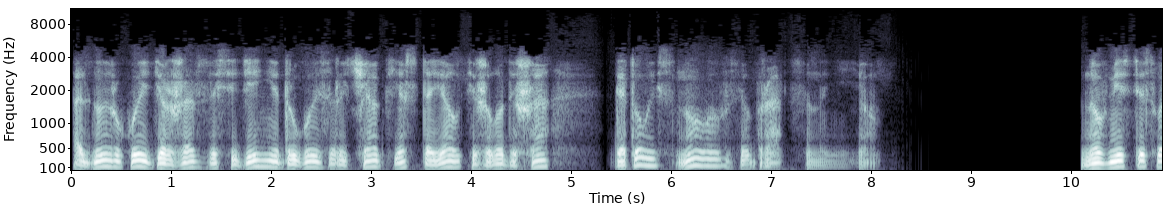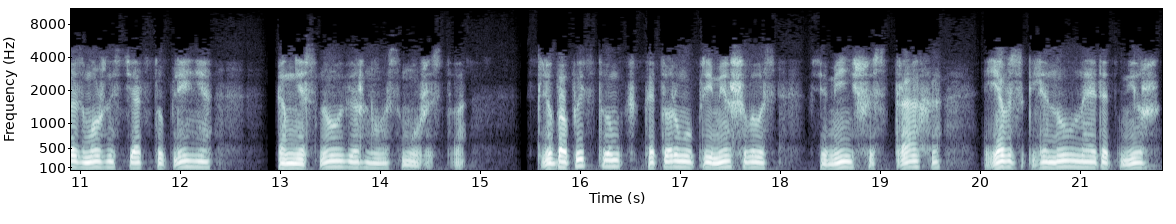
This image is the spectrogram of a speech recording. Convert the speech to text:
Одной рукой, держась за сиденье, другой за рычаг, я стоял, тяжело дыша, готовый снова взобраться на нее. Но вместе с возможностью отступления ко мне снова вернулось мужество. С любопытством, к которому примешивалось все меньше страха, я взглянул на этот мир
